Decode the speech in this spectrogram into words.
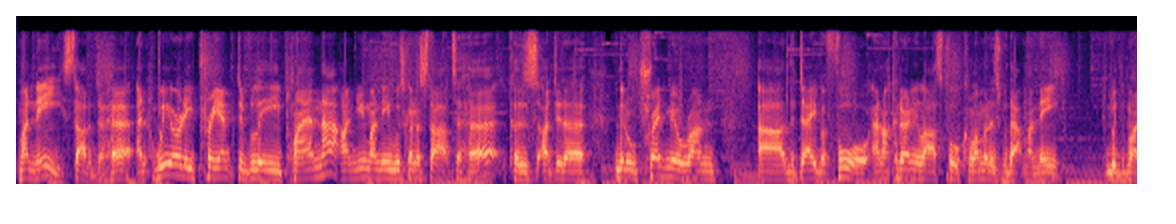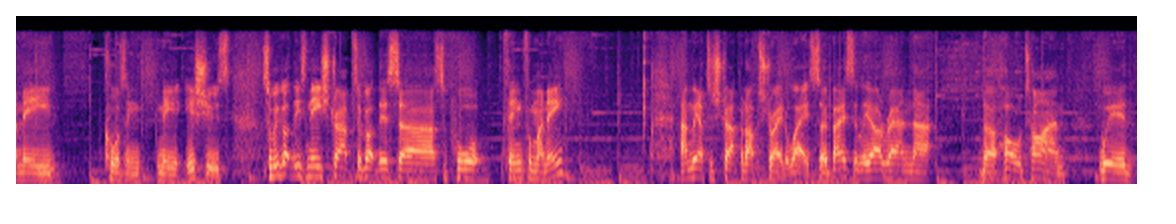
my knee started to hurt and we already preemptively planned that. I knew my knee was gonna start to hurt because I did a little treadmill run uh, the day before and I could only last four kilometers without my knee with my knee causing me issues. So we got these knee straps, I got this uh, support thing for my knee, and we had to strap it up straight away. So basically I ran that the whole time with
